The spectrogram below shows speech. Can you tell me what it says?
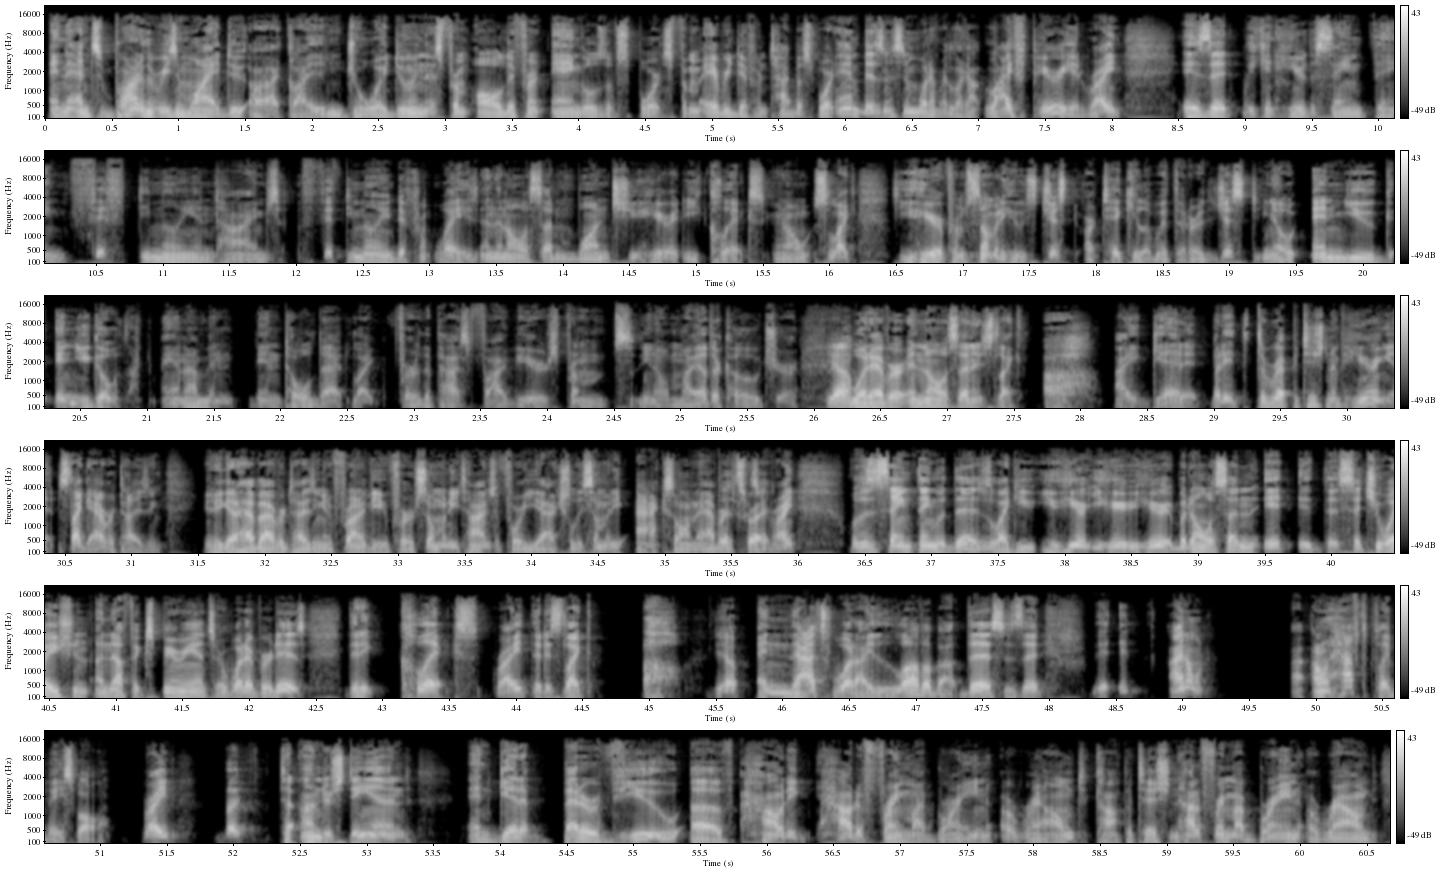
and and so part of the reason why I do like I enjoy doing this from all different angles of sports, from every different type of sport and business and whatever, like life period, right? Is that we can hear the same thing 50 million times, 50 million different ways. And then all of a sudden, once you hear it, it clicks, you know? So like you hear it from somebody who's just articulate with it or just, you know, and you, and you go like, man, I've been being told that like for the past five years from, you know, my other coach or Yeah. whatever. And then all of a sudden it's like, ah, I get it. But it's the repetition of hearing it. It's like advertising. You know, you got to have advertising in front of you for so many times before you actually somebody acts on advertising, right. right? Well, it's the same thing with this. Like you, you hear it, you hear it, you hear it, but all of a sudden it, it the situation, enough experience or whatever it is that it clicks, right? That it's like, oh, Yep. and that's what I love about this is that it, I don't I don't have to play baseball, right? But to understand and get a better view of how to how to frame my brain around competition, how to frame my brain around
